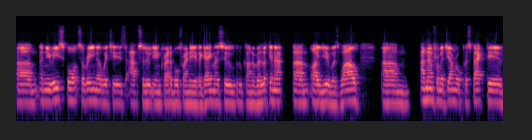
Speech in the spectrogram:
um, a new esports arena, which is absolutely incredible for any of the gamers who who kind of are looking at um, IU as well. Um, and then from a general perspective,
